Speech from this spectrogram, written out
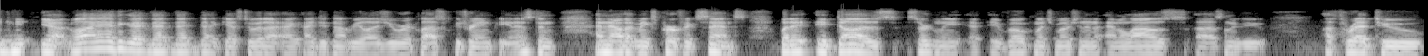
Mm-hmm. Yeah, well, I, I, think that, that that that gets to it. I, I did not realize you were a classically trained pianist, and and now that makes perfect sense. But it, it does certainly evoke much motion and, and allows uh, something to a thread to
